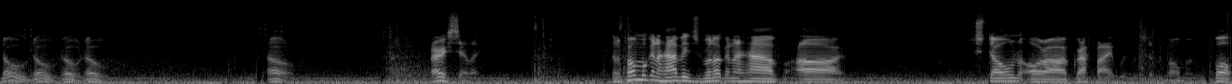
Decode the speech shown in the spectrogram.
No, no, no, no. Oh. Very silly. So the problem we're going to have is we're not going to have our stone or our graphite with us at the moment. But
